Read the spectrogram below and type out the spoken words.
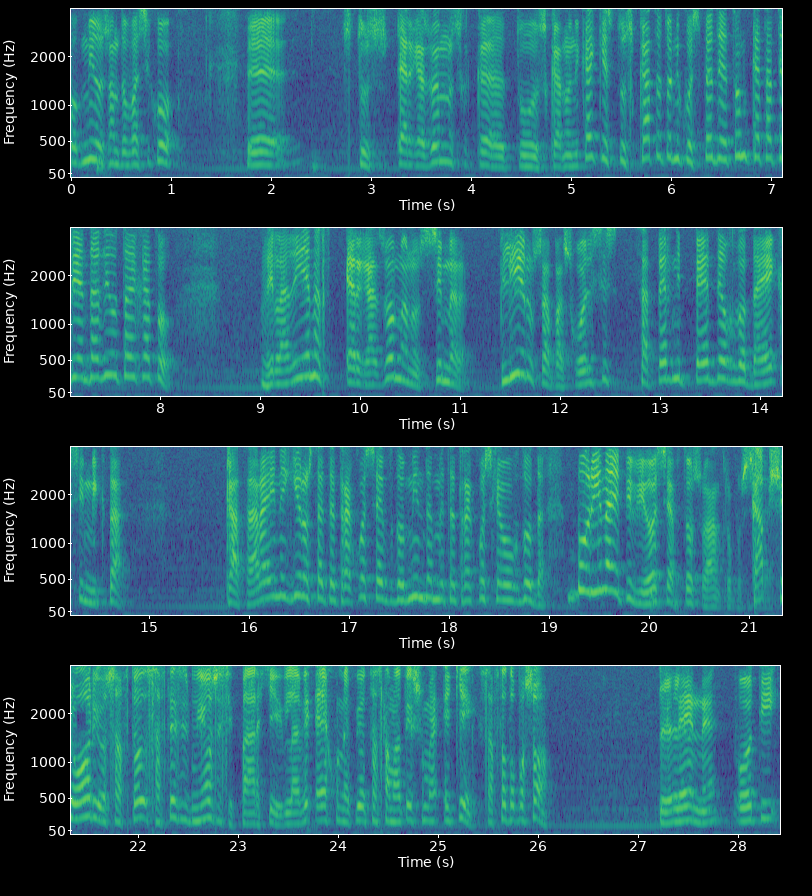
22% μείωσαν το βασικό ε, στους εργαζόμενους τους κανονικά και στους κάτω των 25 ετών κατά 32%. Δηλαδή ένας εργαζόμενος σήμερα πλήρους απασχόλησης θα παίρνει 5,86 μεικτά καθαρά είναι γύρω στα 470 με 480. Μπορεί να επιβιώσει αυτός ο άνθρωπος. Κάποιο όριο σε, αυτό, σε αυτές τις μειώσεις υπάρχει; Δηλαδή έχουν πει ότι θα σταματήσουμε εκεί, σε αυτό το ποσό; Λένε ότι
